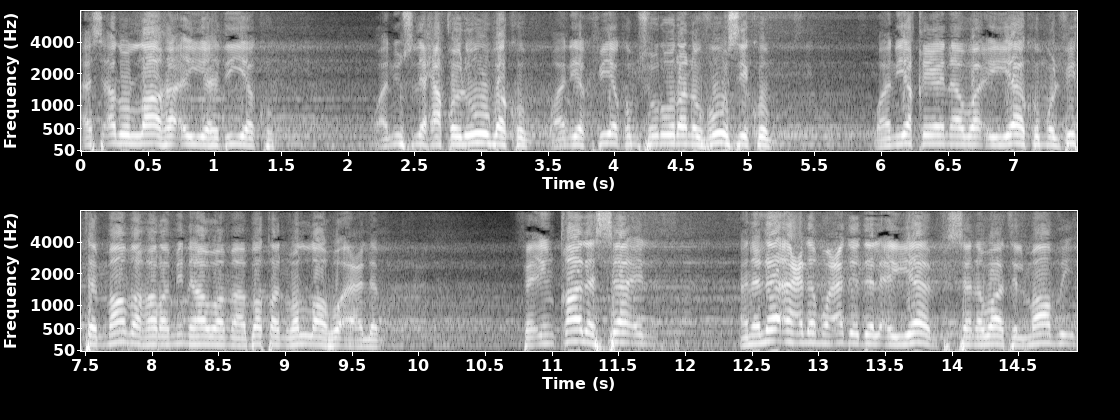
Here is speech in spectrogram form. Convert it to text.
أسأل الله أن يهديكم وأن يصلح قلوبكم وأن يكفيكم شرور نفوسكم وأن يقينا وإياكم الفتن ما ظهر منها وما بطن والله أعلم. فإن قال السائل أنا لا أعلم عدد الأيام في السنوات الماضية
